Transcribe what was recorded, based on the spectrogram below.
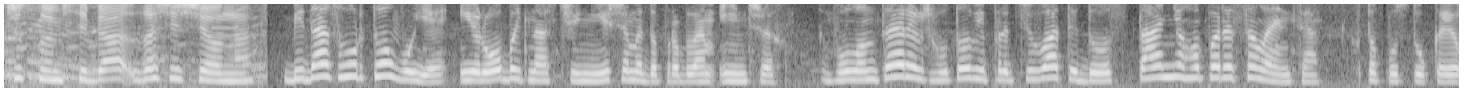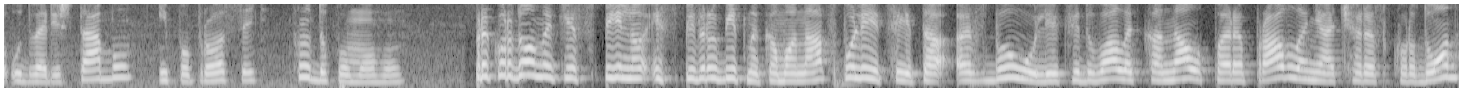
чувствуем себя защищенно. Біда згуртовує і робить нас чуйнішими до проблем інших. Волонтери ж готові працювати до останнього переселенця, хто постукає у двері штабу і попросить про допомогу. Прикордонники спільно із співробітниками Нацполіції та СБУ ліквідували канал переправлення через кордон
